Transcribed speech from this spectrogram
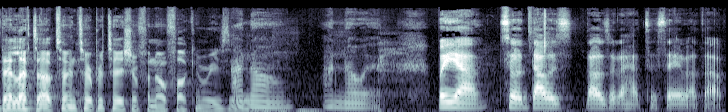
They left it up to interpretation for no fucking reason. I know. I know it. But yeah, so that was that was what I had to say about that.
